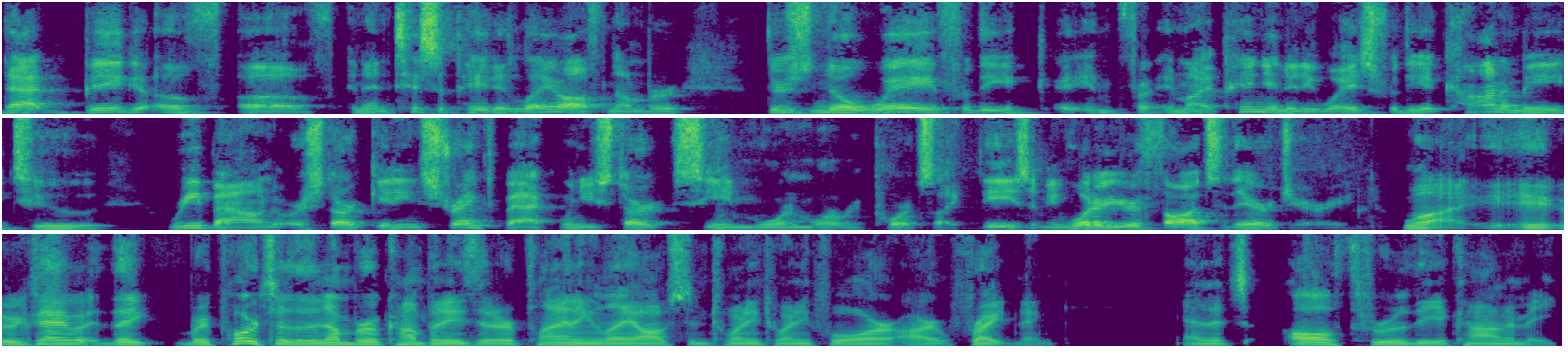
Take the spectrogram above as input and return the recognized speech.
that big of of an anticipated layoff number, there's no way for the, in, in my opinion, anyways, for the economy to rebound or start getting strength back when you start seeing more and more reports like these. I mean, what are your thoughts there, Jerry? Well, exactly. The reports of the number of companies that are planning layoffs in 2024 are frightening and it's all through the economy.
